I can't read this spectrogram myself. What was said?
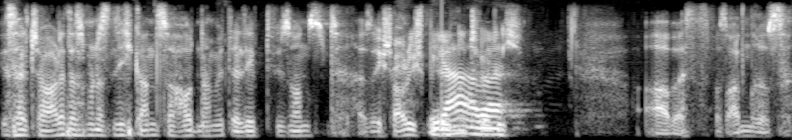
Ist halt schade, dass man das nicht ganz so hautnah miterlebt wie sonst. Also ich schaue die Spiele Ja, aber- natürlich, aber, es ist was anderes.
